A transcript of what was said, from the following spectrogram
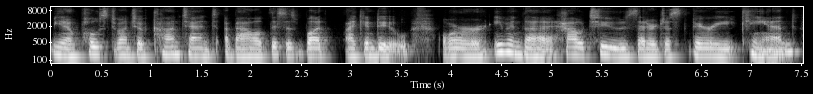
you know post a bunch of content about this is what i can do or even the how to's that are just very canned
